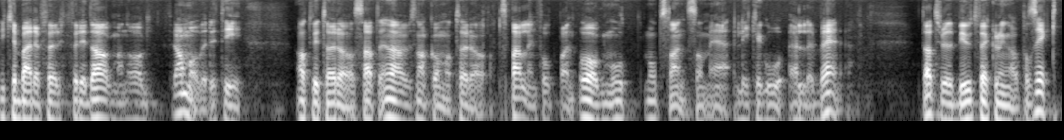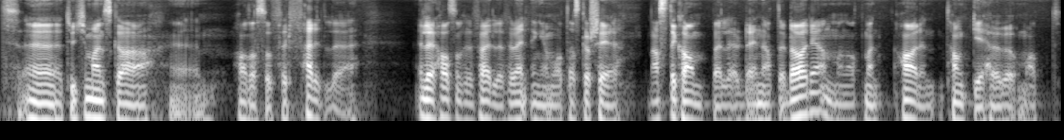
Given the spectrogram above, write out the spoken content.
ikke bare for, for i dag, men òg framover i tid. At vi tør å sette, Da har vi snakka om å tørre å spille inn fotballen og mot motstand som er like god eller bedre. Da tror jeg det blir utviklinga på sikt. Eh, jeg tror ikke man skal eh, ha det så forferdelig eller ha så forferdelige forventninger om at det skal skje neste kamp eller den etter der igjen, men at man har en tanke i hodet om at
